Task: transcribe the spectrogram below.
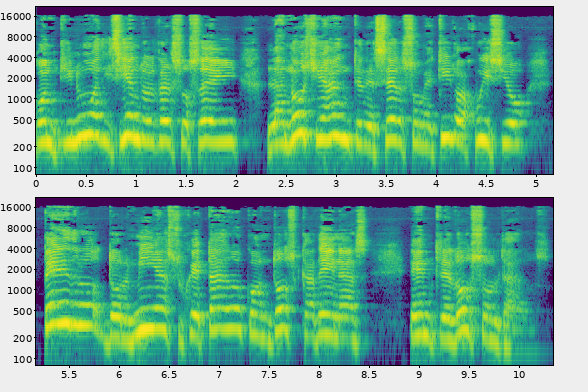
Continúa diciendo el verso 6, la noche antes de ser sometido a juicio, Pedro dormía sujetado con dos cadenas entre dos soldados.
